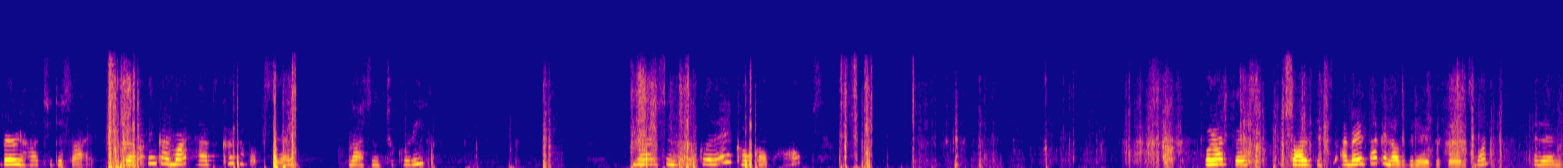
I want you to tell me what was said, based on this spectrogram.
very hard to decide. But I think I might have Coco Pops today. Nice and chocolatey. Nice and chocolatey Coco Pops. When I first started this, I made like another video before this one, and then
